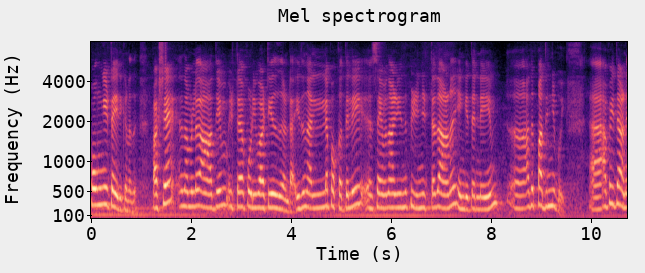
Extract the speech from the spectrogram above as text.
പൊങ്ങിയിട്ടായിരിക്കണത്. പക്ഷേ നമ്മൾ ആദ്യം ഇട്ട പൊടി വാട്ടിയത് കണ്ട. ഇത് നല്ല പൊക്കത്തിൽ സേവനാഴിയിൽ നിന്ന് പിഴിഞ്ഞിട്ടതാണ് എങ്കിൽ തന്നെയും അത് പതിഞ്ഞു പോയി അപ്പോൾ ഇതാണ്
